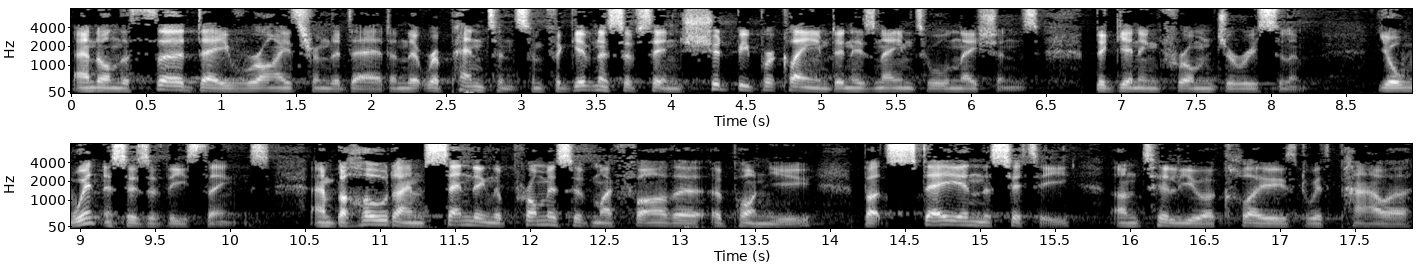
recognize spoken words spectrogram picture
and on the third day rise from the dead, and that repentance and forgiveness of sins should be proclaimed in his name to all nations, beginning from Jerusalem. You're witnesses of these things. And behold, I am sending the promise of my Father upon you, but stay in the city until you are clothed with power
